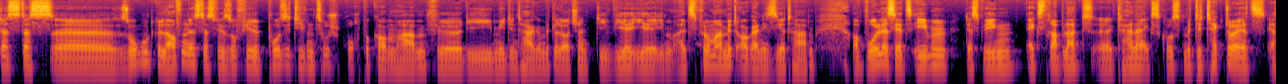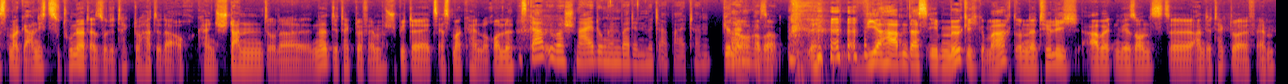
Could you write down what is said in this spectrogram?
dass das äh, so gut gelaufen ist, dass wir so viel positiven Zuspruch bekommen haben für die Medientage Mitteldeutschland, die wir hier eben als Firma mitorganisiert haben. Obwohl das jetzt eben, deswegen Extrablatt, äh, kleiner Exkurs, mit Detektor jetzt erstmal gar nichts zu tun hat. Also Detektor hatte da auch keinen Stand oder ne, Detektor FM spielt da jetzt erstmal keine Rolle. Es gab Überschneidungen bei den Mitarbeitern. Genau, wir aber so. wir haben das eben möglich gemacht und natürlich arbeiten wir sonst äh, an Detektor FM.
